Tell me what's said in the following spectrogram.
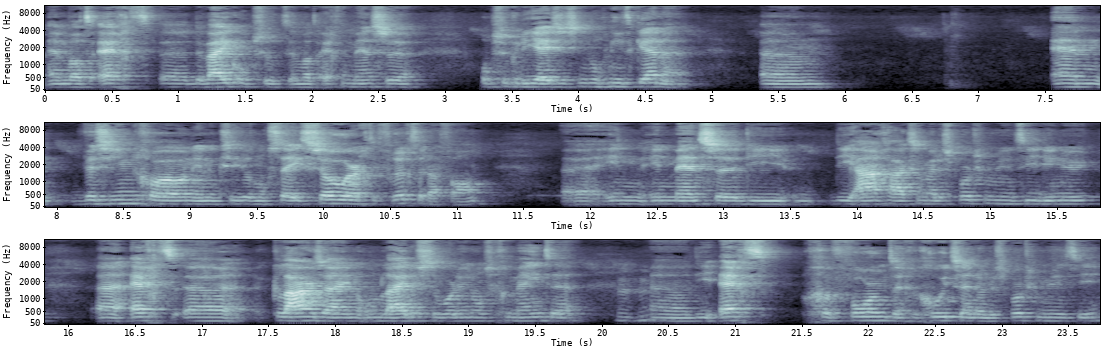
En wat echt uh, de wijk opzoekt en wat echt de mensen opzoeken die Jezus nog niet kennen. Um, en we zien gewoon, en ik zie dat nog steeds zo erg de vruchten daarvan. Uh, in, in mensen die, die aangehaakt zijn bij de sportcommunity, die nu uh, echt klaar zijn om leiders te worden in onze gemeente. Mm -hmm. die echt gevormd en gegroeid zijn door de sportcommunity.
